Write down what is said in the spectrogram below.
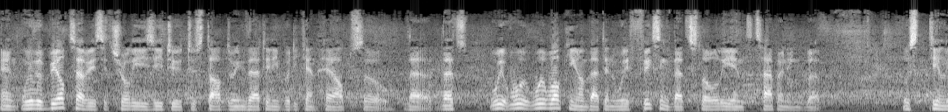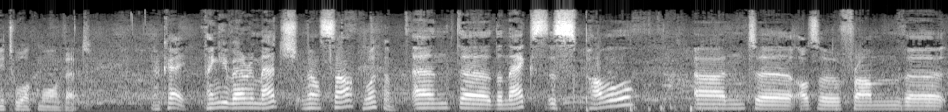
And with a build service, it's really easy to, to start doing that. Anybody can help. So that, that's we, we, we're working on that and we're fixing that slowly, and it's happening. But we still need to work more on that. Okay, thank you very much, Vincent. Welcome. And uh, the next is Pavel, and uh, also from the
